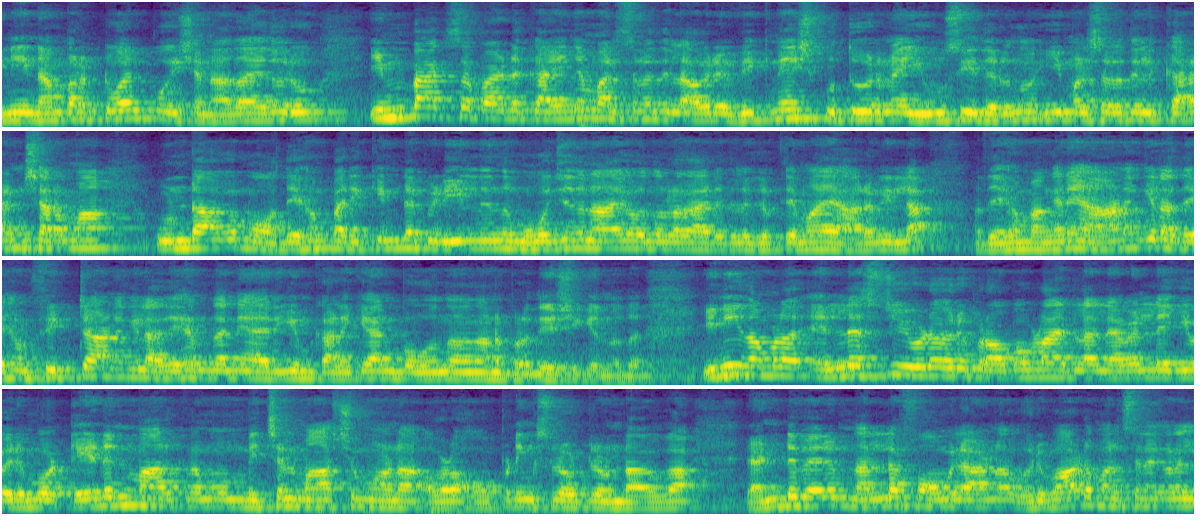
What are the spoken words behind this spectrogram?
ഇനി നമ്പർ ട്വൽവ് പൊസിഷൻ അതായത് ഒരു ഇമ്പാക്ട് സബായിട്ട് കഴിഞ്ഞ മത്സരത്തിൽ അവർ വിഘ്നേഷ് പുത്തൂരിനെ യൂസ് ചെയ്തിരുന്നു. ഈ മത്സരത്തിൽ കരൺ ശർമ്മ ഉണ്ടാകുമോ? അദ്ദേഹം പരിക്കിന്റെ പിടിയിൽ നിന്ന് മോചിതനായോ എന്നുള്ള കാര്യത്തിൽ കൃത്യമായ അറിവില്ല. അദ്ദേഹം അങ്ങനെ ആണെങ്കിൽ അദ്ദേഹം ഫിറ്റ് ആണെങ്കിൽ അദ്ദേഹം തന്നെ ആയിരിക്കും കളിക്കാൻ പോകുന്നതെന്നാണ് പ്രതീക്ഷിക്കുന്നത്. ഇനി നമ്മൾ എൽ എസ് ജിയുടെ ഒരു പ്രോബബിൾ ആയിട്ടുള്ള ലെവലിലേക്ക് വരുമ്പോൾ ഏഡൻ മാർക്രമും മിച്ചൽ മാഷുമാണ് അവിടെ ഓപ്പണിംഗ് സ്ലോട്ടിൽ ഉണ്ടാവുക. രണ്ടുപേരും നല്ല ഫോമിലാണ് ഒരുപാട് മത്സരങ്ങളിൽ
